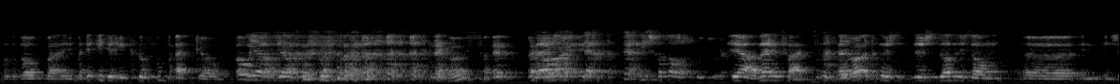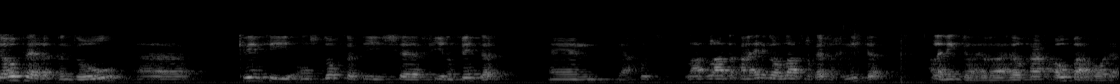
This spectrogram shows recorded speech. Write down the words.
wat rook bij, bij Erik voorbij komen. Oh ja, ja. nee, maar technisch gaat alles goed hoor. Ja, nee, fijn. dus, dus dat is dan uh, in, in zoverre een doel. Quinty, onze dochter, die is 24. En ja goed, laat, laat, aan de ene kant laten we nog even genieten. Alleen ik wil heel, heel graag opa worden.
